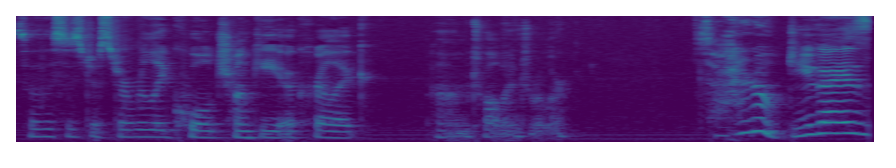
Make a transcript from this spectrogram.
So this is just a really cool chunky acrylic um, 12 inch ruler. So I don't know, do you guys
